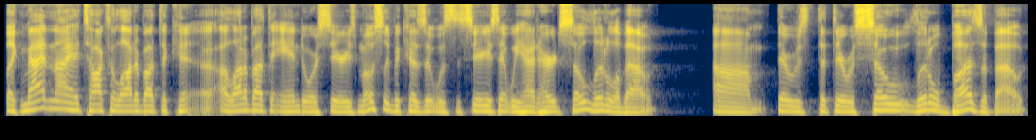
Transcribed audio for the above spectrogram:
like Matt and I had talked a lot about the a lot about the Andor series, mostly because it was the series that we had heard so little about. Um, there was that there was so little buzz about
